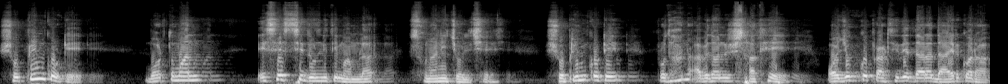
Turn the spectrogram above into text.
সুপ্রিম কোর্টে বর্তমান এসএসসি দুর্নীতি মামলার শুনানি চলছে। সুপ্রিম কোর্টে প্রধান আবেদনের সাথে অযোগ্য প্রার্থীদের দ্বারা দায়ের করা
